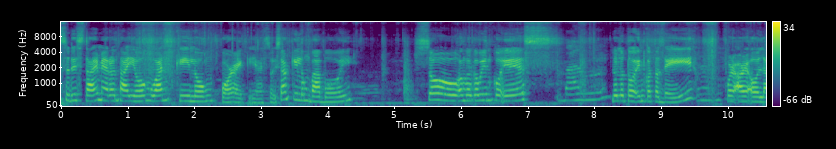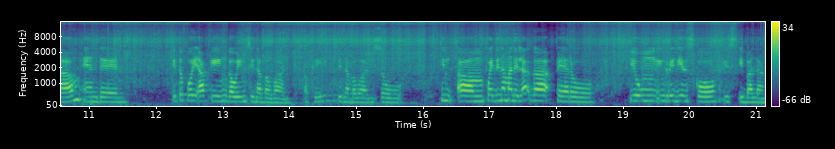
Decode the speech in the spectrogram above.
So this time, meron tayong 1 kilong pork. Yeah. So isang kilong baboy. So, ang gagawin ko is lulutuin ko today for our ulam and then ito po yung aking gawing sinabawan. Okay? Sinabawan. So, um, pwede naman nilaga pero yung ingredients ko is iba lang.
